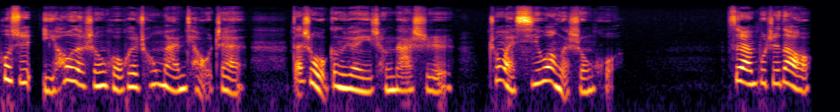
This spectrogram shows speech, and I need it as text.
或许以后的生活会充满挑战，但是我更愿意称它是充满希望的生活。虽然不知道。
